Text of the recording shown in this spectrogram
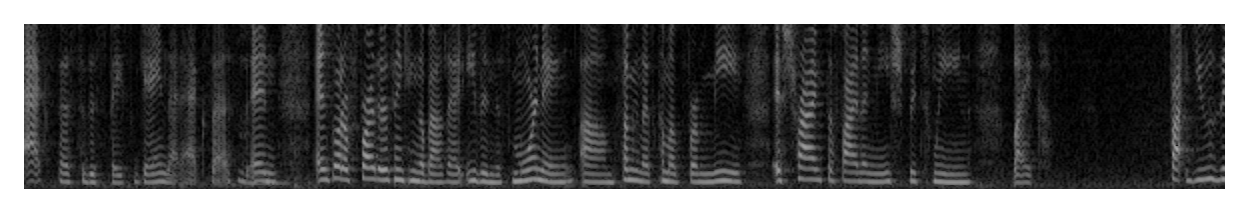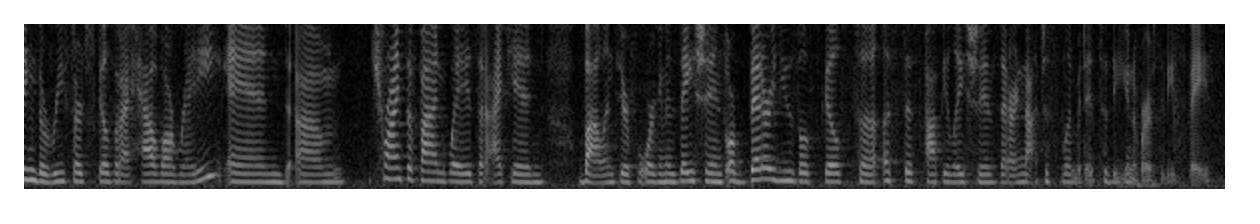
access to this space gain that access. Mm-hmm. And and sort of further thinking about that, even this morning, um, something that's come up for me is trying to find a niche between like using the research skills that I have already and um, trying to find ways that I can volunteer for organizations or better use those skills to assist populations that are not just limited to the university space.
